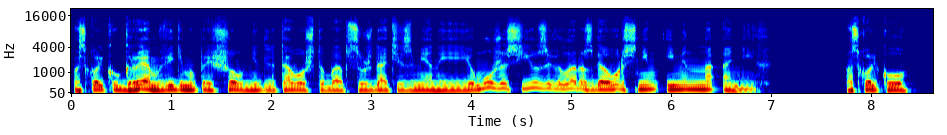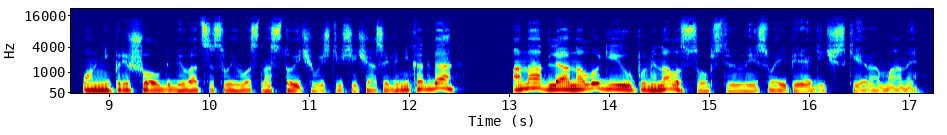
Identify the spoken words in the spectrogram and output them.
Поскольку Грэм, видимо, пришел не для того, чтобы обсуждать измены ее мужа, Сью завела разговор с ним именно о них. Поскольку он не пришел добиваться своего с настойчивостью сейчас или никогда, она для аналогии упоминала собственные свои периодические романы —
